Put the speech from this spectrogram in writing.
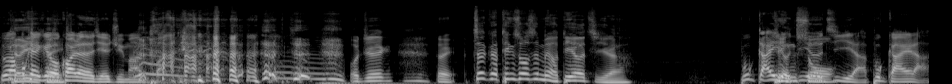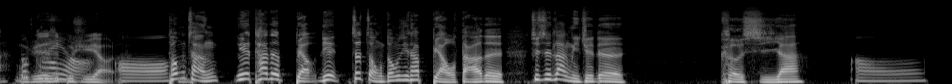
对啊，不可以给我快乐的结局吗？我觉得，对这个听说是没有第二集了，不该有第二季啊，不该啦，我觉得是不需要了。哦，通常因为他的表，因为这种东西他表达的就是让你觉得可惜呀。哦，oh.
